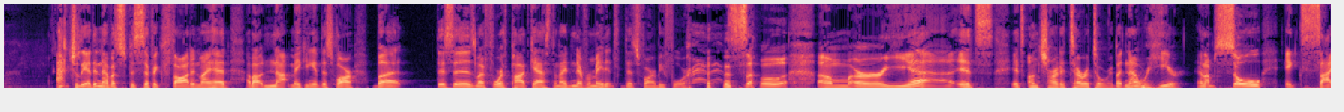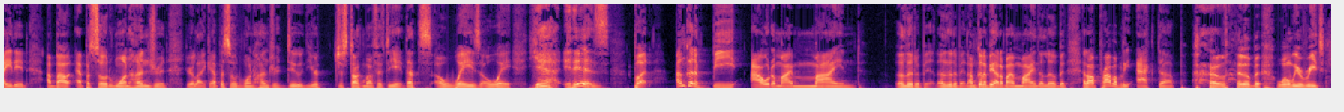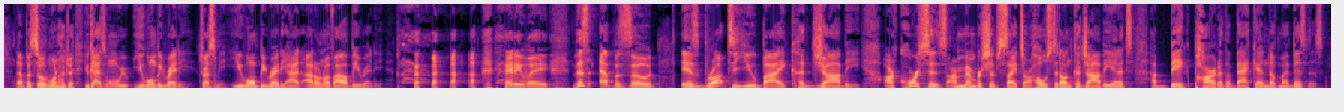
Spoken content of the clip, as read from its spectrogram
actually, I didn't have a specific thought in my head about not making it this far, but this is my fourth podcast and I'd never made it this far before. so, um, or yeah, it's, it's uncharted territory, but now we're here. And I'm so excited about episode 100. You're like, episode 100, dude, you're just talking about 58. That's a ways away. Yeah, it is. But I'm going to be out of my mind a little bit, a little bit. I'm going to be out of my mind a little bit, and I'll probably act up a little bit when we reach episode 100. You guys won't, you won't be ready. Trust me, you won't be ready. I, I don't know if I'll be ready. anyway, this episode is brought to you by Kajabi. Our courses, our membership sites are hosted on Kajabi, and it's a big part of the back end of my business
